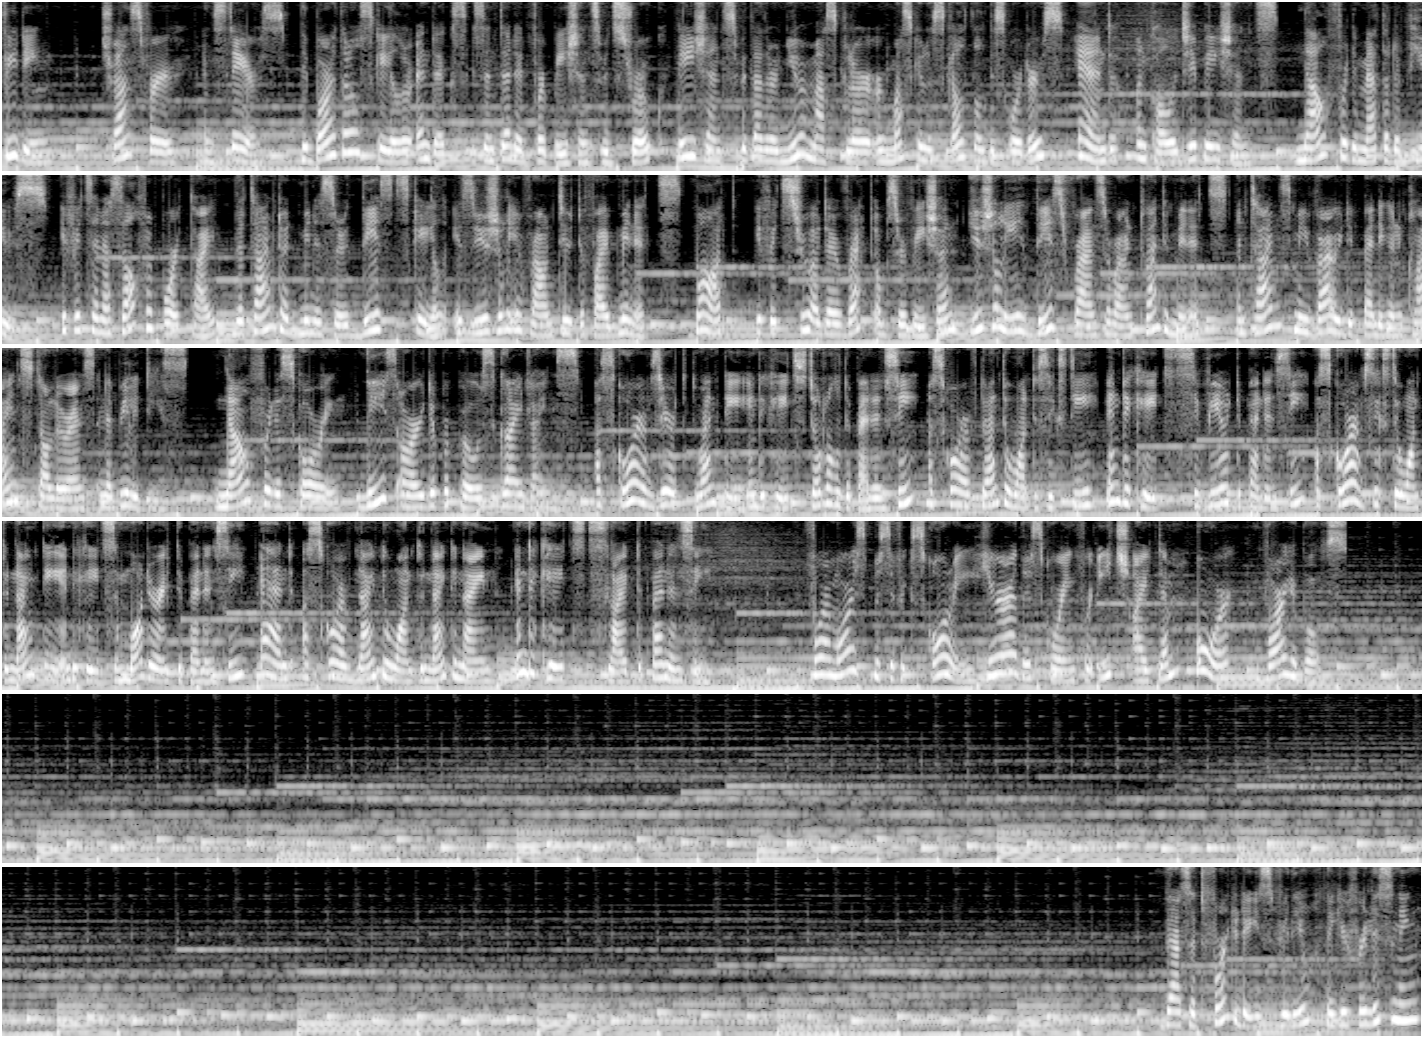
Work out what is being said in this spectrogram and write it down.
feeding, transfer, and stairs. The Barthel Scalar Index is intended for patients with stroke, patients with other neuromuscular or musculoskeletal disorders, and oncology patients. Now for the method of use. If it's in a self-report type, the time to administer this scale is usually around 2 to 5 minutes. But if it's through a direct observation, usually this runs around 20 minutes and times may vary depending on client's tolerance and abilities. Now for the scoring. These are the proposed guidelines. A score of 0 to 20 indicates total dependency. A score of 21 to 60 indicates severe dependency. A score of 61 to 90 indicates moderate dependency. And a score of 91 to 99 indicates slight dependency. For a more specific scoring, here are the scoring for each item or variables. That's it for today's video. Thank you for listening.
